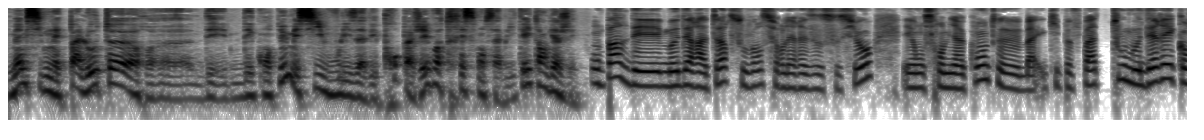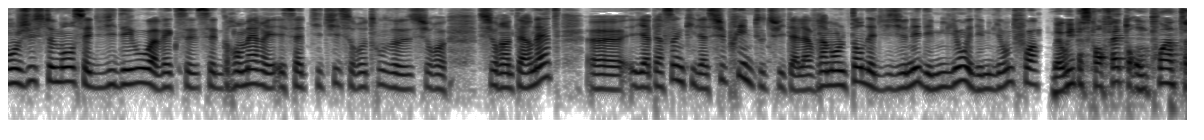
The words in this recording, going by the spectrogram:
même si vous n'êtes pas l'auteur euh, des, des, contenus, mais si vous les avez propagés, votre responsabilité est engagée. On parle des modérateurs souvent sur les réseaux sociaux et on se rend bien compte euh, bah, qu'ils peuvent pas tout modérer. Quand justement cette vidéo avec cette grand-mère et, et, sa petite fille se retrouve euh, sur, sur Internet, il euh, y a personne qui la supprime tout de suite. Elle a vraiment le temps d'être visionnée des millions et des millions de fois. Bah oui, parce qu'en fait, on pointe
